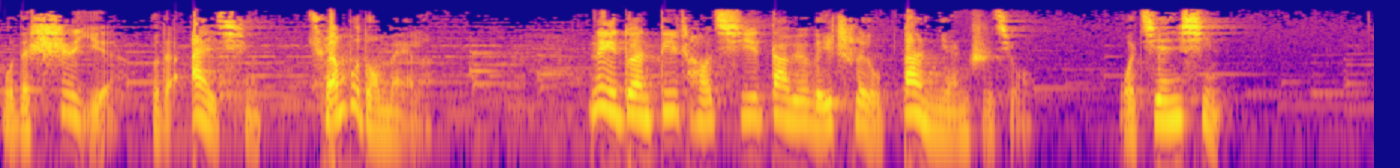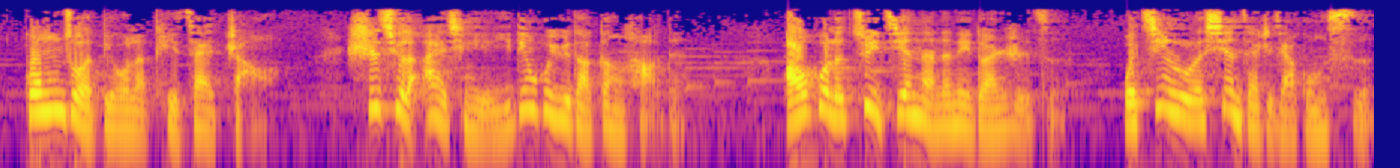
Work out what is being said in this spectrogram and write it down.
我的事业、我的爱情全部都没了。那段低潮期大约维持了有半年之久，我坚信，工作丢了可以再找，失去了爱情也一定会遇到更好的。熬过了最艰难的那段日子，我进入了现在这家公司，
